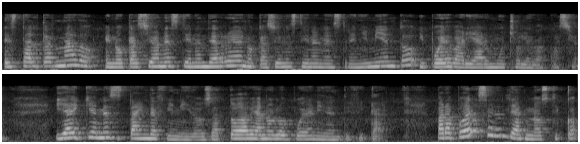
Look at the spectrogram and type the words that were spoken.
está alternado, en ocasiones tienen diarrea, en ocasiones tienen estreñimiento y puede variar mucho la evacuación. Y hay quienes está indefinido, o sea, todavía no lo pueden identificar. Para poder hacer el diagnóstico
